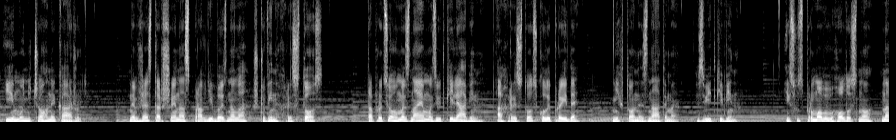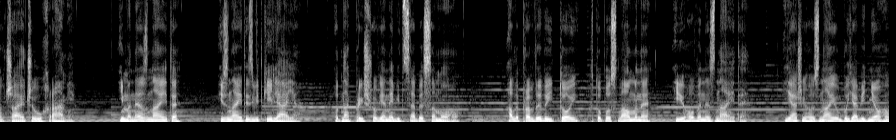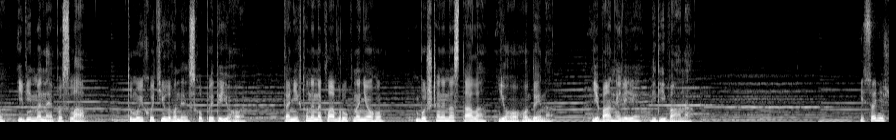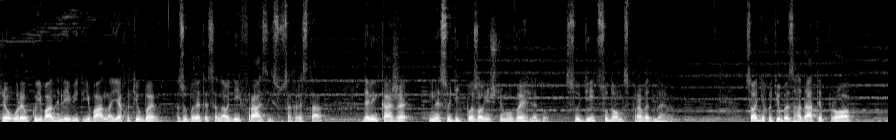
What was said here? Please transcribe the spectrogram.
і йому нічого не кажуть. Невже старшина справді визнала, що він Христос? Та про цього ми знаємо, звідкиля він, а Христос, коли прийде, ніхто не знатиме, звідки він. Ісус промовив голосно, навчаючи у храмі. І мене знаєте, і знаєте, звідки я. Однак прийшов я не від себе самого, але правдивий той, хто послав мене, і його ви не знаєте. Я ж його знаю, бо я від нього, і він мене послав. Тому й хотіли вони схопити його. Та ніхто не наклав рук на нього, бо ще не настала його година. Євангеліє від Івана. Із сьогоднішнього уривку Євангелії від Івана я хотів би зупинитися на одній фразі Ісуса Христа, де Він каже: не судіть по зовнішньому вигляду, судіть судом справедливим. Сьогодні хотів би згадати про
